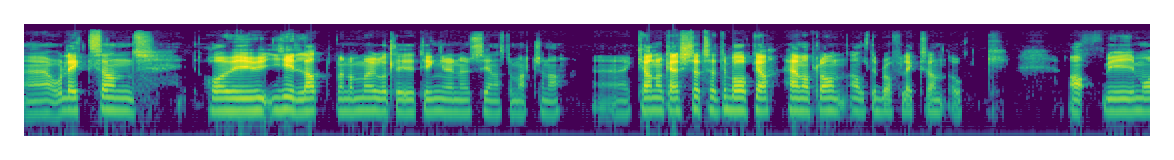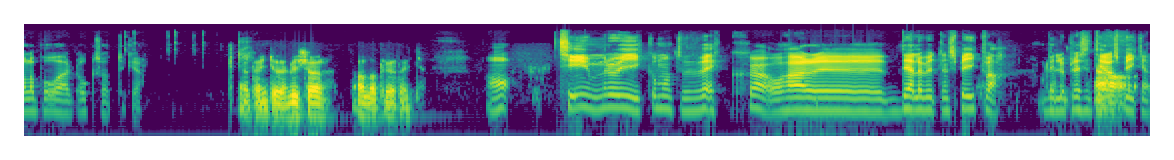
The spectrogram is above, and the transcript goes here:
Eh, Och Leksand har vi ju gillat, men de har ju gått lite tyngre nu senaste matcherna. Eh, kan de kanske sätta sig tillbaka. Hemmaplan, alltid bra för Leksand och ja, vi målar på här också tycker jag. Jag tänker det. Vi kör alla tre tecken. Ja, Timrå IK mot Växjö och här eh, delar vi ut en spik va? Vill du presentera ja. spiken?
